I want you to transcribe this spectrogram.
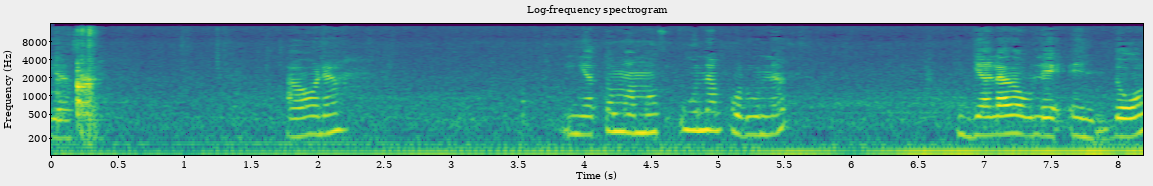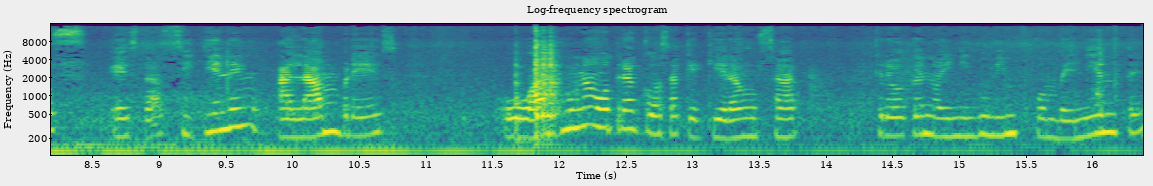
Ya está. Ahora ya tomamos una por una. Ya la doblé en dos. Esta. Si tienen alambres o alguna otra cosa que quieran usar, creo que no hay ningún inconveniente.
